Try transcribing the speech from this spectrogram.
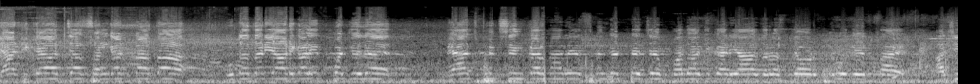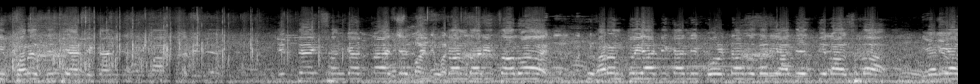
या ठिकाणच्या संघटना आता कुठंतरी अडगाळीत पडलेल्या आहेत. मॅच फिक्सिंग करणारे संघटनेचे पदाधिकारी आज रस्त्यावर फिरू देत नाही अशी परिस्थिती या ठिकाणी निर्माण झालेली आहे. कित्येक संघटना त्यांची दुकानदारी चालू आहे. परंतु या ठिकाणी कोर्टानं जरी आदेश दिला असला तरी या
